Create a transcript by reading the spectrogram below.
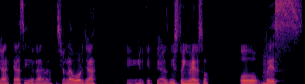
ya casi, ¿verdad? Afición labor, ya, eh, en el que te has visto inmerso, o ves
